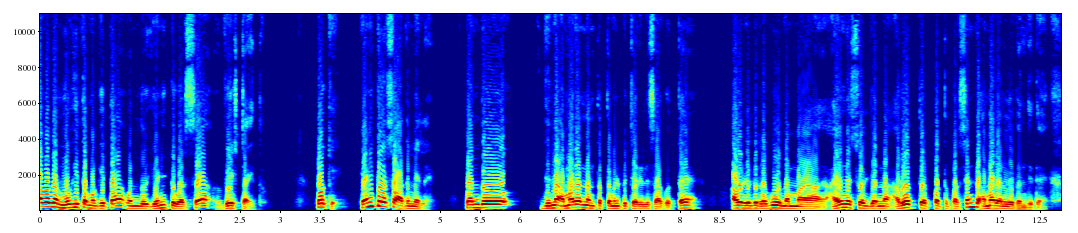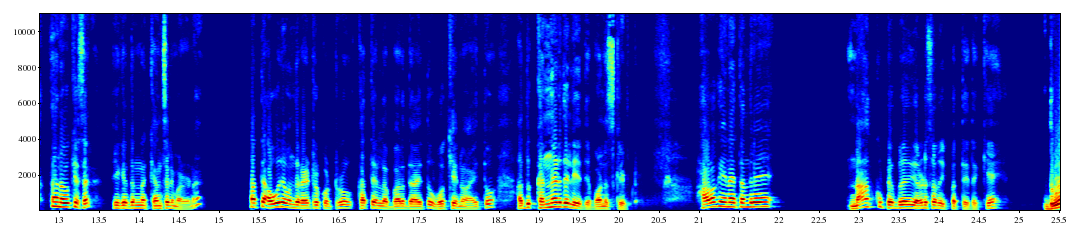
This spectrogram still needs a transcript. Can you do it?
ಆವಾಗ ಮುಗಿತಾ ಮುಗಿತಾ ಒಂದು ಎಂಟು ವರ್ಷ ವೇಸ್ಟ್ ಆಯಿತು. ಓಕೆ ಎಂಟು ವರ್ಷ ಆದಮೇಲೆ ಒಂದು ದಿನ ಅಮರನ್ ಅಂತ ತಮಿಳ್ ಪಿಕ್ಚರ್ ರಿಲೀಸ್ ಆಗುತ್ತೆ. ಅವ್ರು ಹೇಳಿದ್ರು, ರಘು, ನಮ್ಮ ಐ ಎಂ ಎಸ್ ಜನ ಅರವತ್ತು ಎಪ್ಪತ್ತು ಪರ್ಸೆಂಟ್ ಅಮರನಲ್ಲಿ ಬಂದಿದೆ. ನಾನು ಓಕೆ ಸರ್ ಈಗ ಅದನ್ನು ಕ್ಯಾನ್ಸಲ್ ಮಾಡೋಣ. ಮತ್ತೆ ಅವರೇ ಒಂದು ರೈಟರ್ ಕೊಟ್ಟರು ಕತೆ ಎಲ್ಲ ಬರೆದಾಯಿತು ಓಕೆನೂ ಆಯಿತು. ಅದು ಕನ್ನಡದಲ್ಲಿ ಇದೆ ಬಾಂಡ್ ಸ್ಕ್ರಿಪ್ಟ್ ಆವಾಗ ಏನಾಯ್ತಂದ್ರೆ ನಾಲ್ಕು ಫೆಬ್ರವರಿ ಎರಡು ಸಾವಿರದ ಇಪ್ಪತ್ತೈದಕ್ಕೆ ಧ್ರುವ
